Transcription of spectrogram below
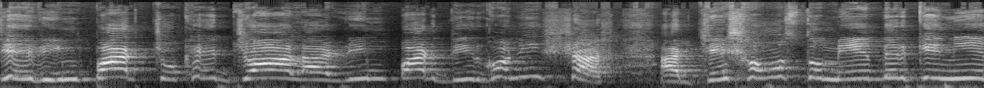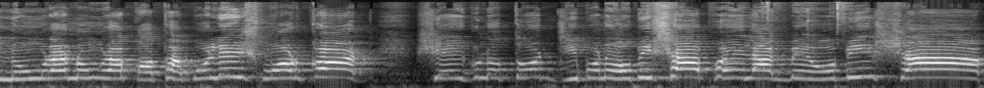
যে রিম্পার চোখের জল আর রিম্পার দীর্ঘ নিঃশ্বাস আর যে সমস্ত মেয়েদেরকে নিয়ে নোংরা নোংরা কথা বলিস, মরকট, সেইগুলো তোর জীবনে অভিশাপ হয়ে লাগবে, অভিশাপ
